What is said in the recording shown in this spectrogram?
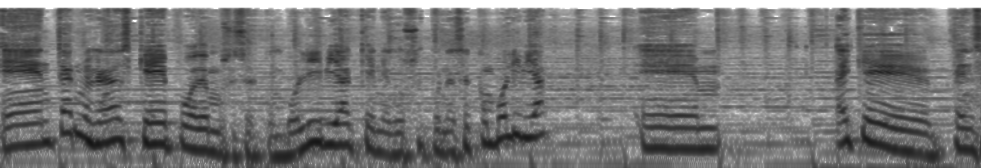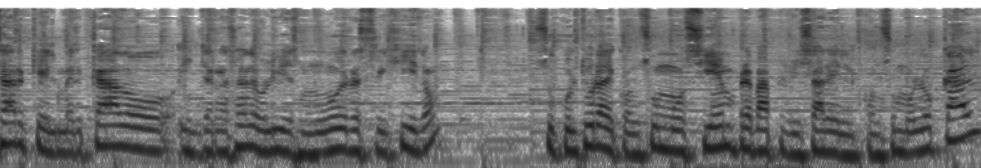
en términos generales, ¿qué podemos hacer con Bolivia? ¿Qué negocios se pueden hacer con Bolivia? Em, hay que pensar que el mercado internacional de Bolivia es muy restringido. Su cultura de consumo siempre va a priorizar el consumo local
